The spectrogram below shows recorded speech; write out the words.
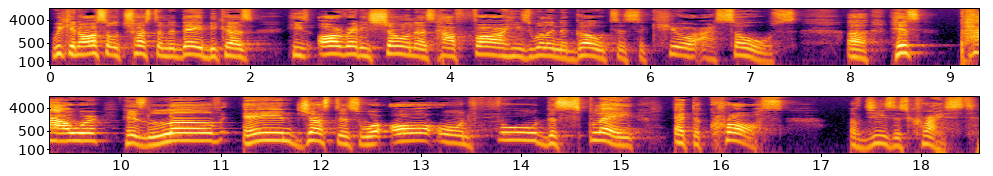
we can also trust him today because he's already shown us how far he's willing to go to secure our souls. Uh, his power, his love, and justice were all on full display at the cross of Jesus Christ.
